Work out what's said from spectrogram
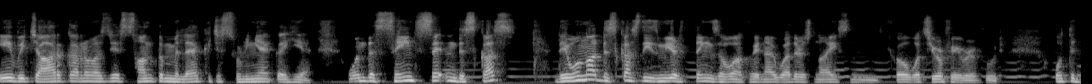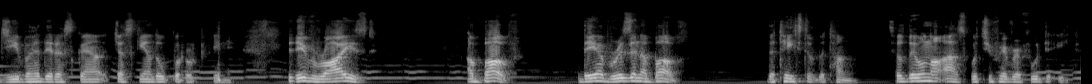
ਇਹ ਵਿਚਾਰ ਕਰਨ ਵਾਸਤੇ ਸੰਤ ਮਿਲਕ ਚ ਸੁਣੀਏ ਕਹੀ ਹੈ when the saints sit and discuss they will not discuss these mere things of okay now weather is nice and oh what's your favorite food ਉਹ ਤੇ ਜੀਵ ਹੈ ਦੇ ਰਸਕਿਆਂ ਚਸਕਿਆਂ ਤੋਂ ਉੱਪਰ ਉੱਠ ਕੇ ਨੇ they've rised above they have risen above the taste of the tongue so they will not ask what's your favorite food to eat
